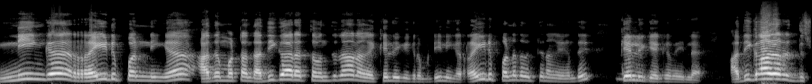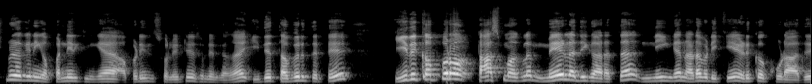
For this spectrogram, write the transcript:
நீங்க ரைடு பண்ணீங்க. அதை மட்டும் அந்த அதிகாரத்தை வந்து தான் நாங்க கேள்வி கேட்கிற முடியும் நீங்க ரைடு பண்ணதை வச்சு நாங்க வந்து கேள்வி கேட்கவே இல்லை. அதிகார துஷ்பிரயோகம் நீங்க பண்ணிருக்கீங்க அப்படின்னு சொல்லிட்டு சொல்லியிருக்காங்க. இது தவிர்த்துட்டு இதுக்கப்புறம் டாஸ்மாக்ல மேல் அதிகாரத்தை நீங்க நடவடிக்கையை எடுக்கக்கூடாது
